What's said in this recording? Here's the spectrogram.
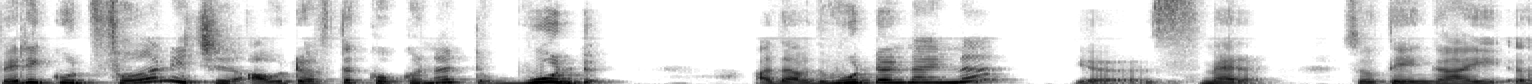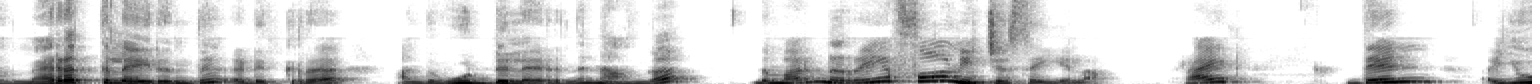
very good furniture out of the coconut wood அதாவது வுட்னா என்ன? எஸ் மரம். ஸோ தேங்காய் மரத்தில் இருந்து எடுக்கிற அந்த வுட்டில் இருந்து நாங்கள் இந்த மாதிரி நிறைய ஃபர்னிச்சர் செய்யலாம். Right then you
